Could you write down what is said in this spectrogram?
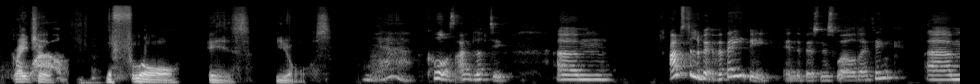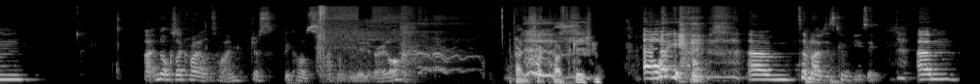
Oh, Rachel, wow. the floor is yours. Yeah, of course. I would love to. Um, I'm still a bit of a baby in the business world, I think. Um, uh, not because I cry all the time, just because I've not been doing it very long. Thanks for that clarification. uh, yeah. Um, sometimes it's confusing. Um,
